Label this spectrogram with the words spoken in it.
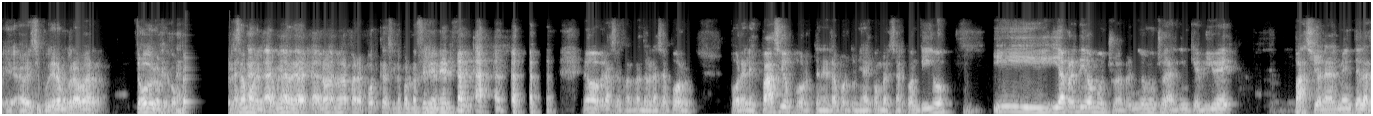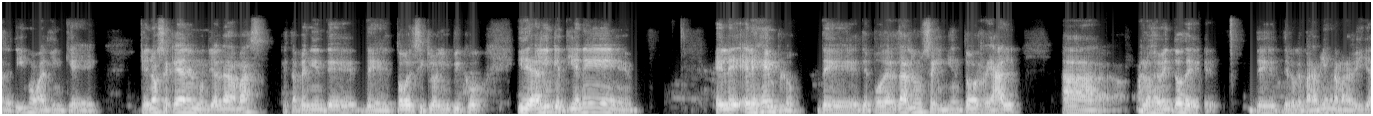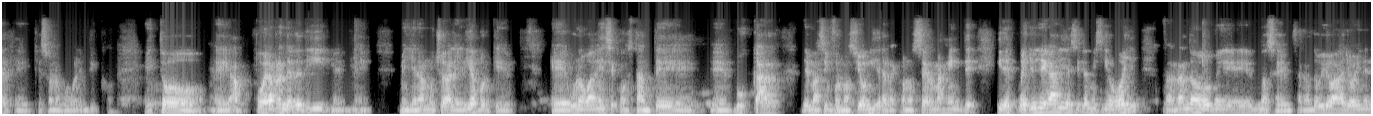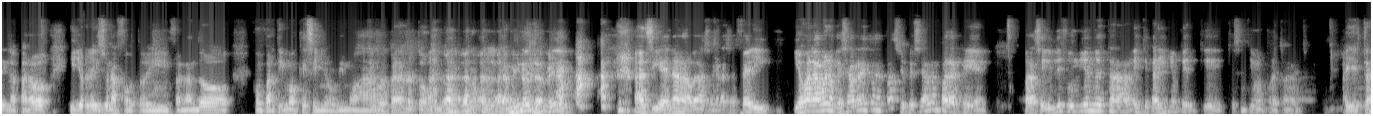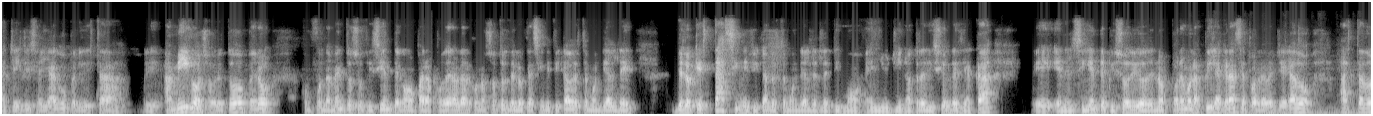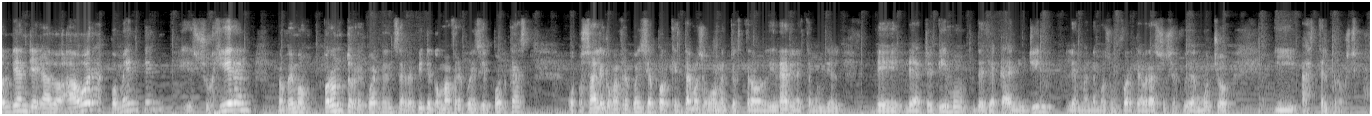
Eh, a ver si pudiéramos grabar todo lo que conversamos en el camino, no, no era para podcast, sino para una serie de Netflix. No, gracias Fernando, gracias por, por el espacio, por tener la oportunidad de conversar contigo y, y he aprendido mucho, he aprendido mucho de alguien que vive pasionalmente el atletismo, alguien que, que no se queda en el mundial nada más, que está pendiente de todo el ciclo olímpico y de alguien que tiene el, el ejemplo de, de, poder darle un seguimiento real a, a los eventos de, de, lo que para mí es una maravilla, que, que son los Juegos Olímpicos. Esto, eh, poder aprender de ti me, me, llena mucho de alegría porque eh, uno va en ese constante eh, buscar de más información y de reconocer más gente y después yo llegar y decirle a mis hijos, oye, Fernando, me, no sé, Fernando vio a Joiner y la paró y yo le hice una foto y Fernando compartimos, qué sé yo, vimos a... Sí, todo el mundo que en el camino también. Así es, no, no, gracias, gracias, Feli. Y ojalá, bueno, que se abran estos espacios, que se abran para que para seguir difundiendo esta, este cariño que, que, que sentimos por estos eventos. Ahí está, J.D. Sayago, periodista eh, amigo sobre todo, pero con fundamento suficiente como para poder hablar con nosotros de lo que ha significado este mundial de, de lo que está significando este mundial de atletismo en Eugene. Otra edición desde acá. Eh, en el siguiente episodio de Nos Ponemos las Pilas. Gracias por haber llegado hasta donde han llegado ahora. Comenten, eh, sugieran. Nos vemos pronto. Recuerden, se repite con más frecuencia el podcast o sale con más frecuencia porque estamos en un momento extraordinario en este Mundial de, Atletismo. Desde acá en Eugene les mandamos un fuerte abrazo, se cuidan mucho y hasta el próximo.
